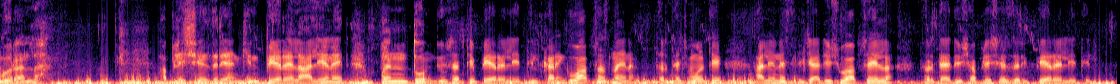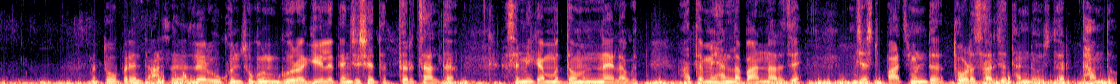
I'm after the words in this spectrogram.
गुरांना. आपले शेजारी आणखीन पेरायला आले नाहीत पण दोन दिवसात ते पेरायला येतील. कारण की वापसच नाही ना तर त्याच्यामुळे ते आले नसतील. ज्या दिवशी वापस येईल ना तर त्या दिवशी आपले शेजारी पेरायला येतील. मग तोपर्यंत असं जर हुकून चुकून गोरा गेलं त्यांच्या शेतात तर चालतं. असं मी काय मुद्दाम नाही लावत आता मी ह्यांना बांधणारच आहे. जस्ट पाच मिनटं थोडासा अर्ज थंड होस तर थांबतो.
